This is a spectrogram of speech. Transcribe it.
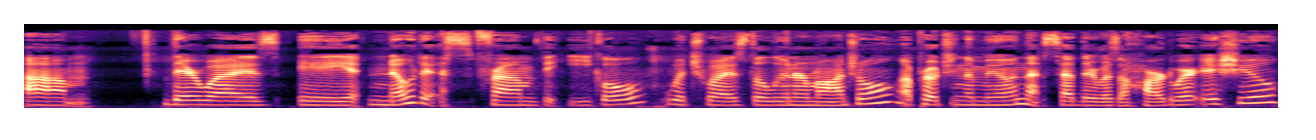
Um, there was a notice from the Eagle, which was the lunar module approaching the moon, that said there was a hardware issue.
